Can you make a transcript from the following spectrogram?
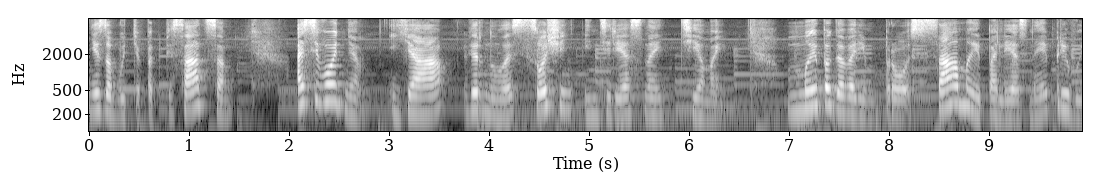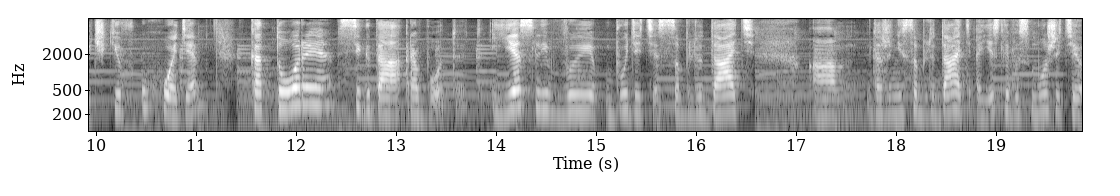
Не забудьте подписаться. А сегодня я вернулась с очень интересной темой. Мы поговорим про самые полезные привычки в уходе, которые всегда работают. Если вы будете соблюдать, даже не соблюдать, а если вы сможете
